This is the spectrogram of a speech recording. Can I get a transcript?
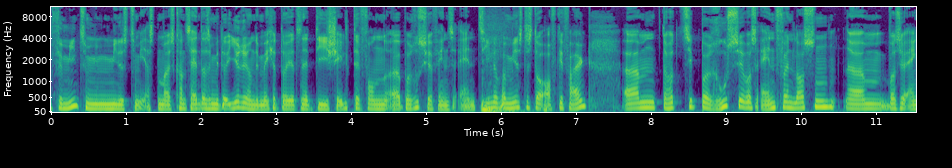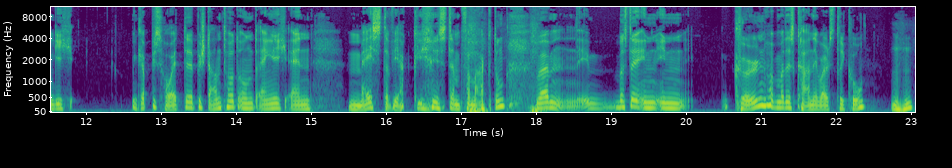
für mich zumindest zum ersten Mal. Es kann sein, dass ich mich da irre und ich möchte da jetzt nicht die Schelte von äh, Borussia-Fans einziehen, aber mir ist das da aufgefallen. Ähm, da hat sich Borussia was einfallen lassen, ähm, was ja eigentlich, ich glaube, bis heute Bestand hat und eigentlich ein Meisterwerk ist der Vermarktung. Weil, was der in, in Köln hat man das Karnevalstrikot, mhm.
